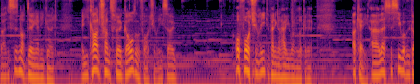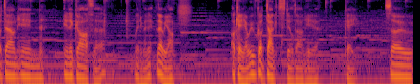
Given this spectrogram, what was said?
Uh, this is not doing any good. You can't transfer gold, unfortunately, so... Or fortunately, depending on how you want to look at it. Okay, uh, let's just see what we've got down in in Agartha. Wait a minute, there we are. Okay, yeah, we've got Dagd still down here. Okay, so...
